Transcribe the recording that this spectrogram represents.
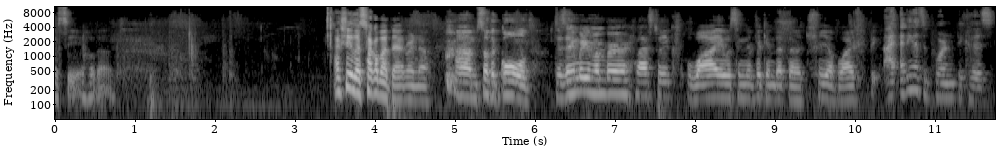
let's see. Hold on. Actually, let's talk about that right now. Um, so the gold. Does anybody remember last week why it was significant that the tree of life? I, I think that's important because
